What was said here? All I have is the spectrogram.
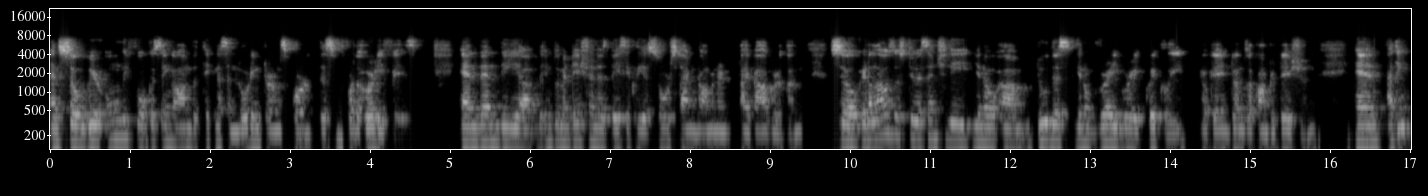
And so we're only focusing on the thickness and loading terms for this, for the early phase. And then the, uh, the implementation is basically a source time dominant type algorithm. So it allows us to essentially, you know, um, do this, you know, very, very quickly, okay, in terms of computation. And I think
